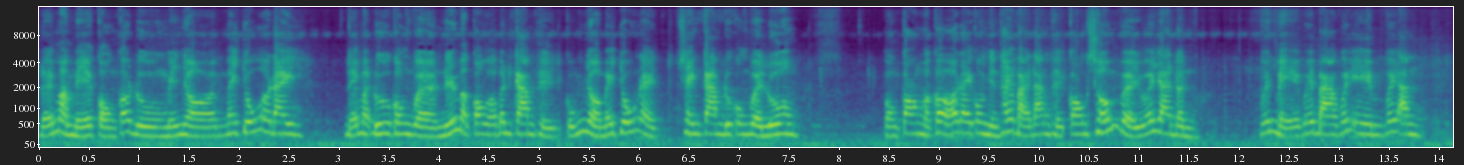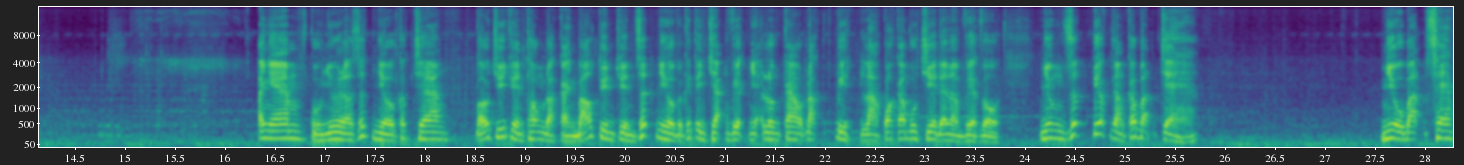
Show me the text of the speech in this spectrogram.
Để mà mẹ còn có đường, mẹ nhờ mấy chú ở đây. Để mà đưa con về, nếu mà con ở bên cam thì cũng nhờ mấy chú này, sang cam đưa con về luôn còn con mà có ở đây con nhìn thấy bài đăng thì con sớm về với gia đình với mẹ với ba với em với anh Anh em cũng như là rất nhiều các trang báo chí truyền thông đã cảnh báo tuyên truyền rất nhiều về cái tình trạng việc nhẹ lương cao đặc biệt là qua Campuchia để làm việc rồi. Nhưng rất tiếc rằng các bạn trẻ nhiều bạn xem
